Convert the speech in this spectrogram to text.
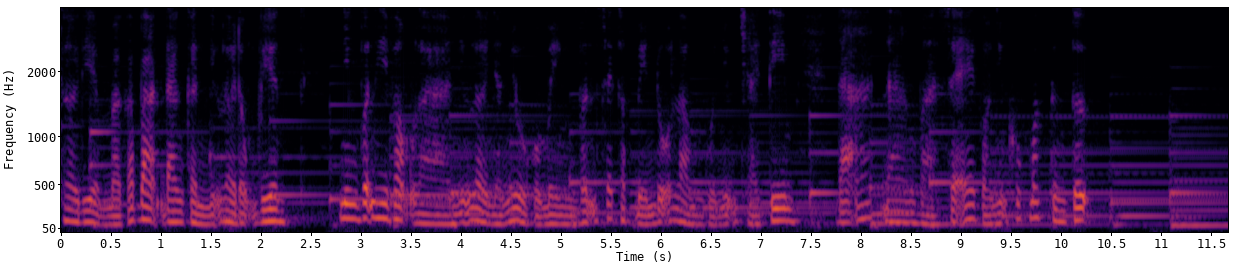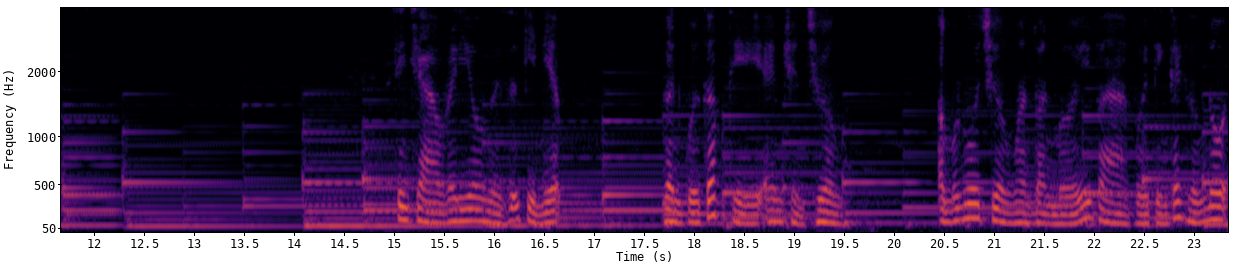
thời điểm mà các bạn đang cần những lời động viên nhưng vẫn hy vọng là những lời nhắn nhủ của mình vẫn sẽ cập bến đỗ lòng của những trái tim đã, đang và sẽ có những khúc mắc tương tự. Xin chào radio người giữ kỷ niệm. Gần cuối cấp thì em chuyển trường. Ở một ngôi trường hoàn toàn mới và với tính cách hướng nội,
